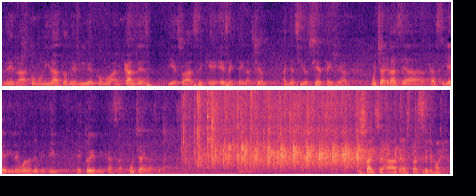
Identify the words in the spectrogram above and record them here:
de la comunidad donde viven como alcaldes y eso hace que esa integración haya sido cierta y real. Muchas gracias, canciller, y le vuelvo a repetir, estoy en mi casa. Muchas gracias. Está encerrada esta cerimônia.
